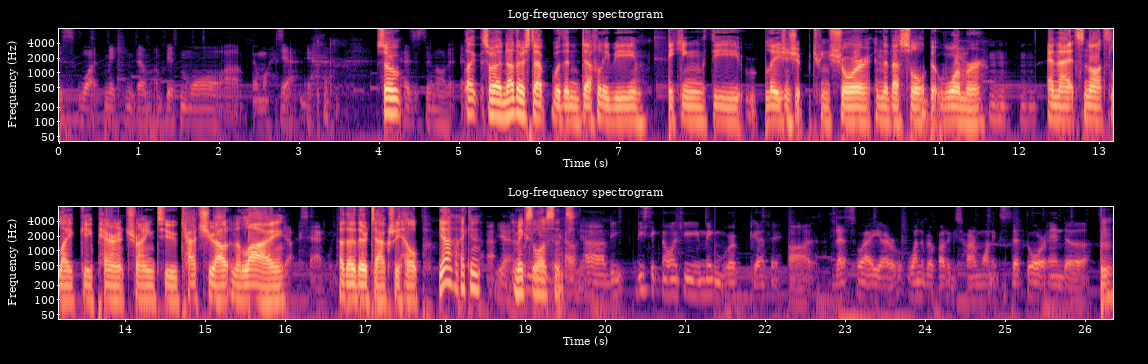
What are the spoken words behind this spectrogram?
is what making them a bit more um, more yeah yeah So hesitant on it. like so another step would then definitely be making the relationship between shore and the vessel a bit warmer Mhm, mhm. and that it's not like a parent trying to catch you out in a lie Yeah. Exactly. that they're there to actually help yeah i can Yeah. it makes a lot of sense Uh, the, this technology make them work together. Uh, that's why our one of our products is harmonics. That door and the Hmm.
